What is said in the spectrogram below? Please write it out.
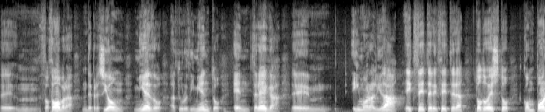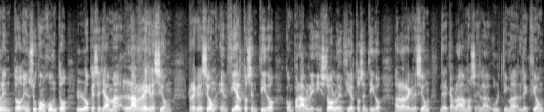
eh, mm, zozobra, depresión, miedo, aturdimiento, entrega, eh, inmoralidad, etcétera, etcétera, todo esto compone en su conjunto lo que se llama la regresión regresión en cierto sentido comparable y solo en cierto sentido a la regresión de la que hablábamos en la última lección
